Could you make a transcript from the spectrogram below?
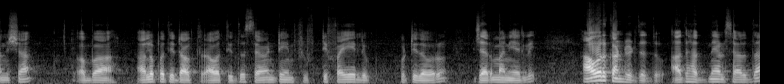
ಮನುಷ್ಯ, ಒಬ್ಬ ಅಲೋಪತಿ ಡಾಕ್ಟರ್. ಅವತ್ತಿದ್ದು ಸೆವೆಂಟೀನ್ ಫಿಫ್ಟಿ ಫೈಯಲ್ಲಿ ಹುಟ್ಟಿದವರು ಜರ್ಮನಿಯಲ್ಲಿ. ಅವರು ಕಂಡುಹಿಡಿದದ್ದು ಅದು ಹದಿನೇಳು ಸಾವಿರದ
